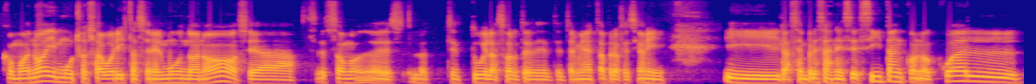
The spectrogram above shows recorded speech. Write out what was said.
como no hay muchos saboristas en el mundo, ¿no? O sea, somos, tuve la suerte de, de, terminar esta profesión y, y las empresas necesitan, con lo cual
